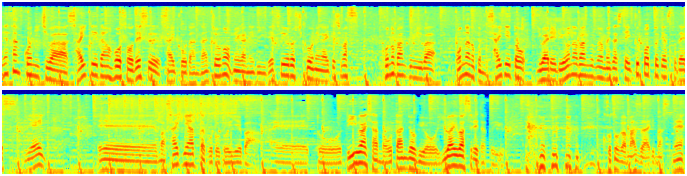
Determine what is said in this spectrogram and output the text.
皆さんこんにちは。最低段放送です。最高段団長のメガネ D です。よろしくお願いいたします。この番組は女の子に最低と言われるような番組を目指していくポッドキャストです。イエイ。えーまあ、最近あったことといえば、えーと、と DY さんのお誕生日を祝い忘れたという ことがまずありますね、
